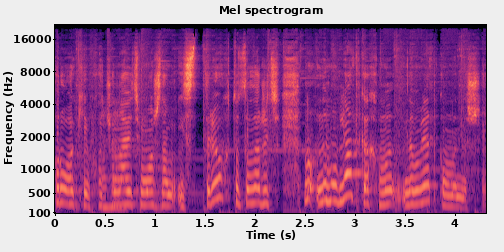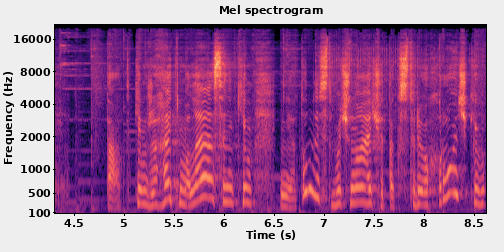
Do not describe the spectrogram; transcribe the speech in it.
років, хоча навіть можна із трьох, то залежить. Ну, немовлятках ми немовляткам ми не шиємо. Та, таким же геть малесеньким. Ні, тут десь починаючи так з трьох років,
